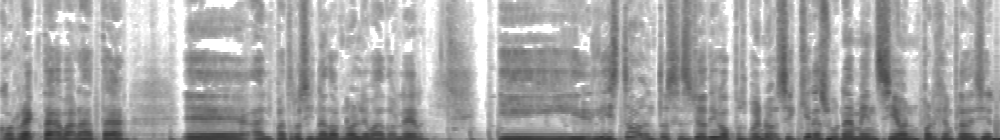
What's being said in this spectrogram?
correcta, barata eh, al patrocinador no le va a doler. Y listo, entonces yo digo, pues bueno, si quieres una mención, por ejemplo, decir,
